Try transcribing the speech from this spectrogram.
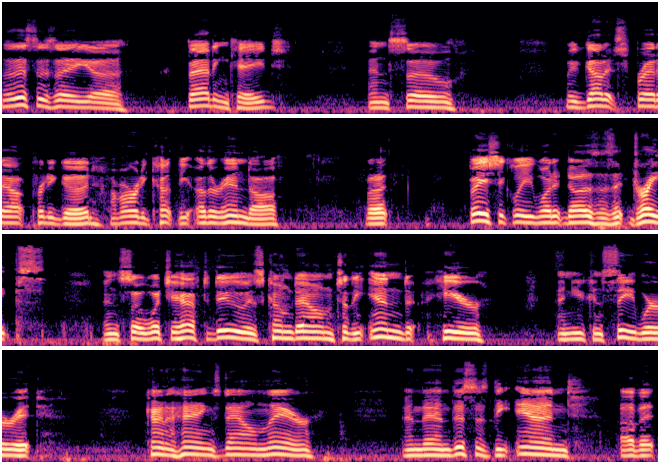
Now this is a uh, batting cage and so we've got it spread out pretty good. I've already cut the other end off but basically what it does is it drapes. And so what you have to do is come down to the end here and you can see where it kind of hangs down there. And then this is the end of it.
